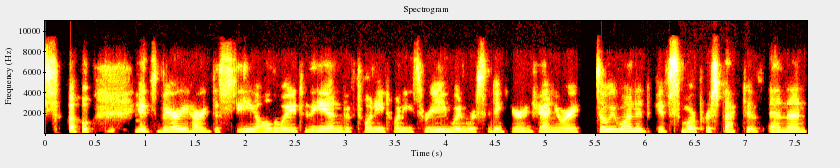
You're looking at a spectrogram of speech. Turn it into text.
So mm-hmm. it's very hard to see all the way to the end of 2023 when we're sitting here in January. So we wanted to give some more perspective. And then,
